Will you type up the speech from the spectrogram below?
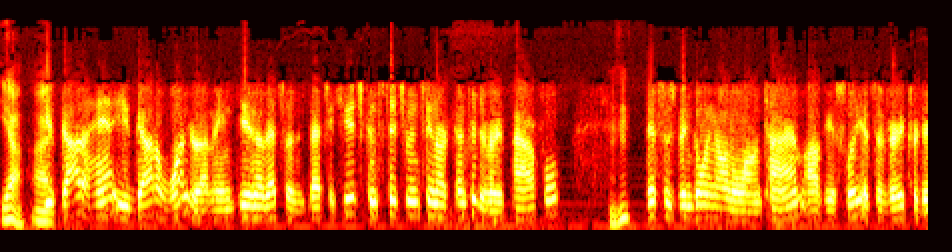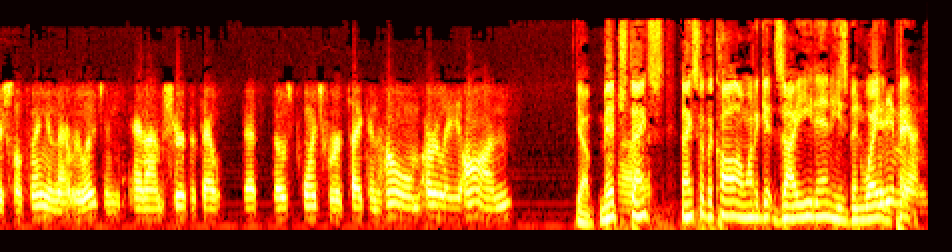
yeah, I, you've got to ha- you've got to wonder. I mean, you know, that's a that's a huge constituency in our country. They're very powerful. Mm-hmm. This has been going on a long time. Obviously, it's a very traditional thing in that religion, and I'm sure that that, that those points were taken home early on. yeah. Mitch, Uh, thanks thanks for the call. I want to get Zaid in. He's been waiting Get him in. Get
